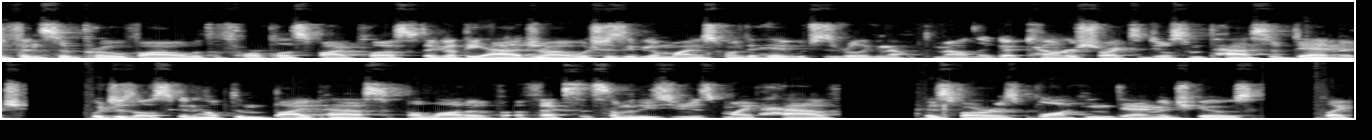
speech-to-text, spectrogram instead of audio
defensive profile with a four plus five plus. They've got the agile, which is going to be a minus one to hit, which is really going to help them out. They've got counter strike to deal some passive damage, which is also going to help them bypass a lot of effects that some of these units might have as far as blocking damage goes. Like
